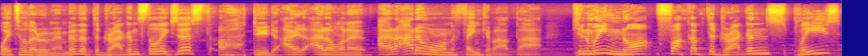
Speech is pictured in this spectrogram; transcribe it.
Wait till they remember that the dragons still exist. Oh, dude, I, I don't want to. I, I don't want to think about that. Can we not fuck up the dragons, please?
